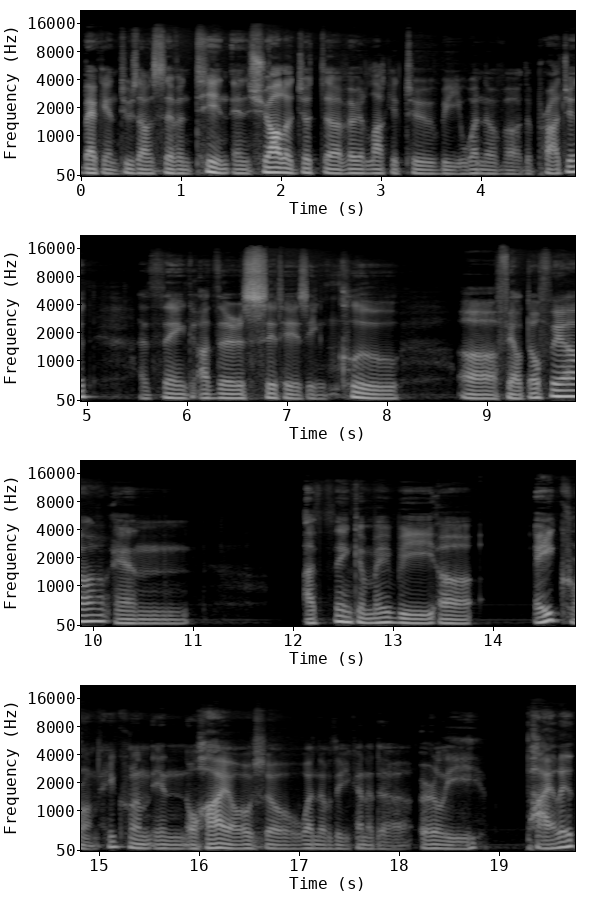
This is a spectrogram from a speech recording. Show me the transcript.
back in 2017, and Charlotte just uh, very lucky to be one of uh, the project. I think other cities include uh, Philadelphia and I think maybe uh, Akron. Akron in Ohio also one of the kind of the early pilot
